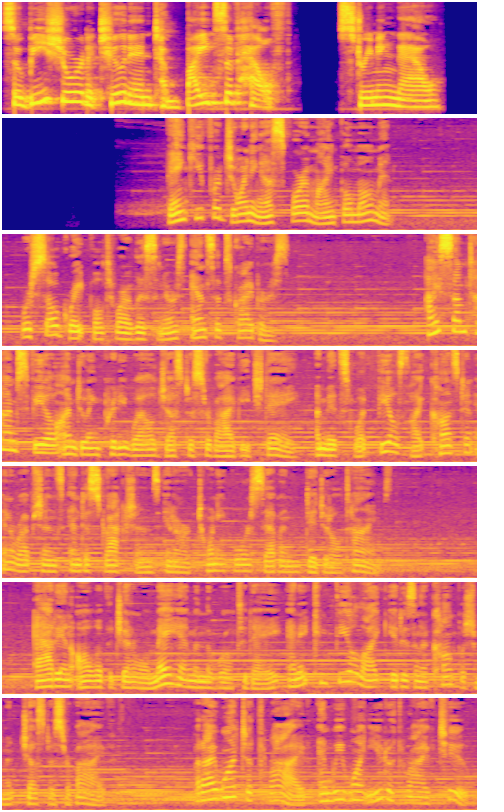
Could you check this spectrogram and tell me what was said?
So be sure to tune in to Bites of Health, streaming now. Thank you for joining us for a mindful moment. We're so grateful to our listeners and subscribers. I sometimes feel I'm doing pretty well just to survive each day amidst what feels like constant interruptions and distractions in our 24 7 digital times. Add in all of the general mayhem in the world today, and it can feel like it is an accomplishment just to survive. But I want to thrive, and we want you to thrive too.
